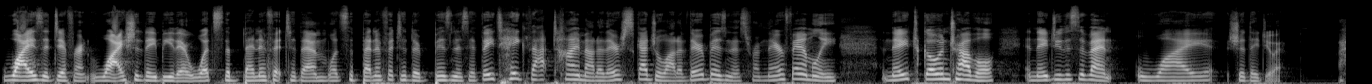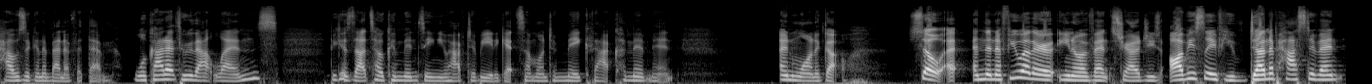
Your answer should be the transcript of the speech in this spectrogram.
Why is it different? Why should they be there? What's the benefit to them? What's the benefit to their business? If they take that time out of their schedule, out of their business, from their family, and they go and travel and they do this event, why should they do it? How is it going to benefit them? Look at it through that lens because that's how convincing you have to be to get someone to make that commitment and want to go. So, and then a few other, you know, event strategies. Obviously, if you've done a past event,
